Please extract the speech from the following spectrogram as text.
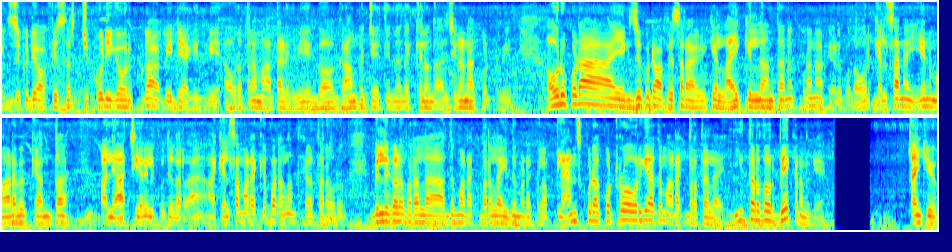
ಎಕ್ಸಿಕ್ಯೂಟಿವ್ ಆಫೀಸರ್ ಚಿಕ್ಕೋಡಿಗೆ ಅವರು ಕೂಡ ಭೇಟಿಯಾಗಿದ್ವಿ. ಅವ್ರ ಹತ್ರ ಮಾತಾಡಿದ್ವಿ. ಗ್ರಾಮ ಪಂಚಾಯತಿಯಿಂದ ಕೆಲವೊಂದು ಅರ್ಜಿಗಳನ್ನ ಕೊಟ್ವಿ. ಅವರು ಕೂಡ ಎಕ್ಸಿಕ್ಯೂಟಿವ್ ಆಫೀಸರ್ ಆಗೋಕ್ಕೆ ಲೈಕ್ ಇಲ್ಲ ಅಂತಲೂ ಕೂಡ ನಾವು ಹೇಳ್ಬೋದು. ಅವ್ರ ಕೆಲಸನ ಏನು ಮಾಡಬೇಕು ಅಂತ ಅಲ್ಲಿ ಆ ಚೇರಲ್ಲಿ ಕೂತಿದಾರ. ಆ ಕೆಲಸ ಮಾಡೋಕ್ಕೆ ಬರಲ್ಲ ಅಂತ ಹೇಳ್ತಾರೆ ಅವರು. ಬಿಲ್ಗಳು ಬರಲ್ಲ, ಅದು ಮಾಡೋಕ್ಕೆ ಬರಲ್ಲ, ಇದು ಮಾಡೋಕ್ಕಲ್ಲ ಪ್ಲ್ಯಾನ್ಸ್ ಕೂಡ ಕೊಟ್ಟರು ಅವರಿಗೆ ಅದು ಮಾಡೋಕ್ಕೆ ಬರ್ತಾಯಿಲ್ಲ ಈ ಥರದವ್ರು ಬೇಕು ನಮಗೆ. ಥ್ಯಾಂಕ್ ಯು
